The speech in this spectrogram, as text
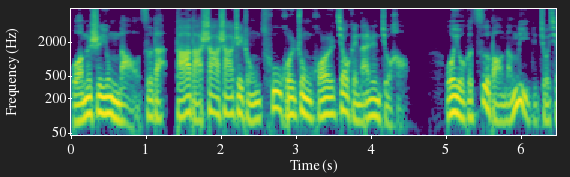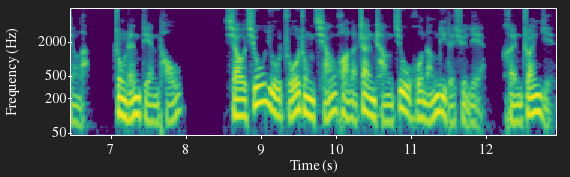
我们是用脑子的，打打杀杀这种粗活重活交给男人就好，我有个自保能力就行了。”众人点头。小邱又着重强化了战场救护能力的训练，很专业，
